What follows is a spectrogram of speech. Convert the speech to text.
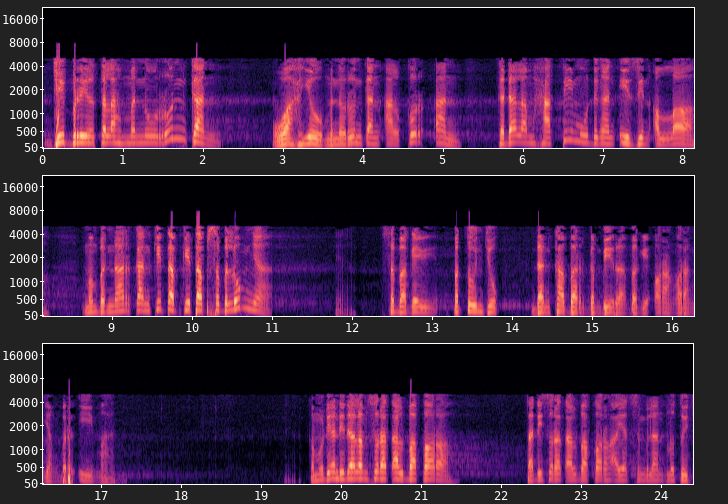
Jibril telah menurunkan wahyu, menurunkan Al-Quran ke dalam hatimu dengan izin Allah. Membenarkan kitab-kitab sebelumnya ya, sebagai petunjuk dan kabar gembira bagi orang-orang yang beriman. Kemudian di dalam surat Al-Baqarah, tadi surat Al-Baqarah ayat 97,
